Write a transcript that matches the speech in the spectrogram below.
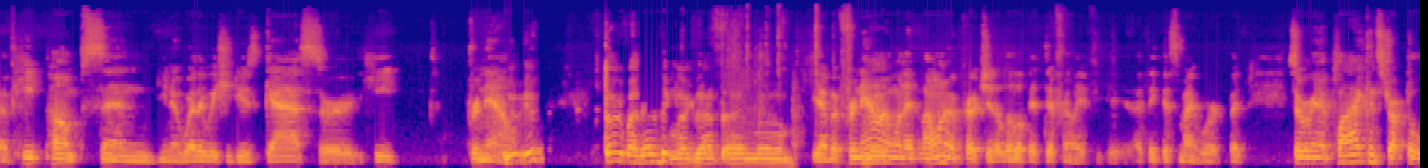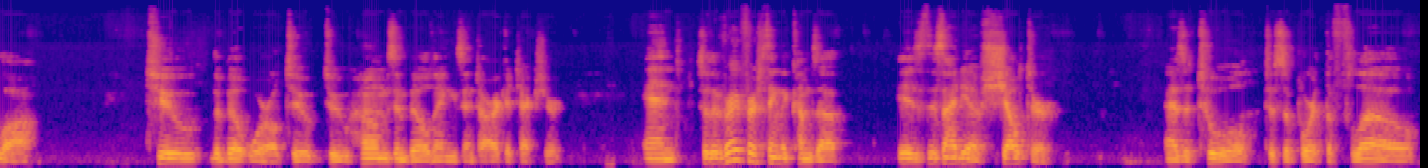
of heat pumps and you know whether we should use gas or heat for now. You, you talk about anything like that, I'm, um, Yeah, but for now, Yeah. I want to I want to approach it a little bit differently. If I think this might work, but so we're going to apply constructal law to the built world, to to homes and buildings, and to architecture. And so the very first thing that comes up is this idea of shelter as a tool to support the flow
